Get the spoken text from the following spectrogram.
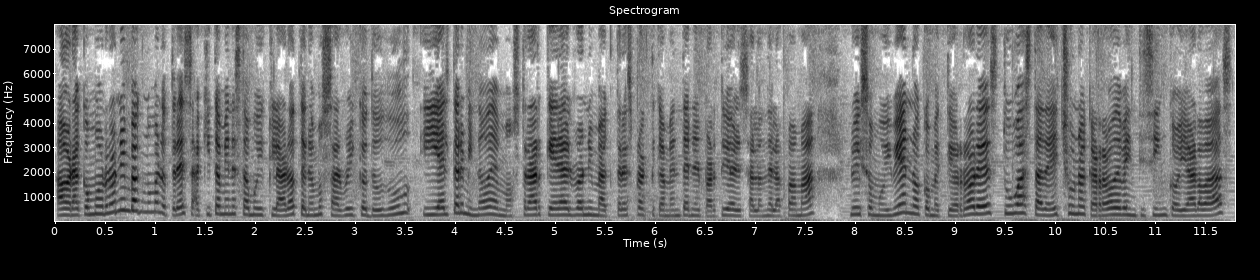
Ahora, como running back número 3, aquí también está muy claro, tenemos a Rico Doodle y él terminó de demostrar que era el running back 3 prácticamente en el partido del Salón de la Fama. Lo hizo muy bien, no cometió errores, tuvo hasta de hecho una carrera de 25 yardas,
